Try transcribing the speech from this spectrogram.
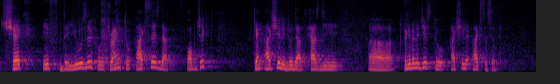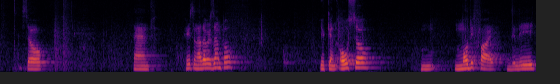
check if the user who is trying to access that object can actually do that, has the uh, privileges to actually access it. So, and here's another example. You can also modify, delete,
